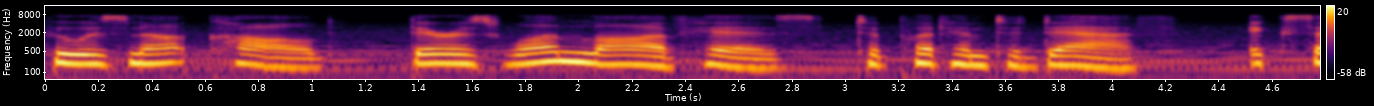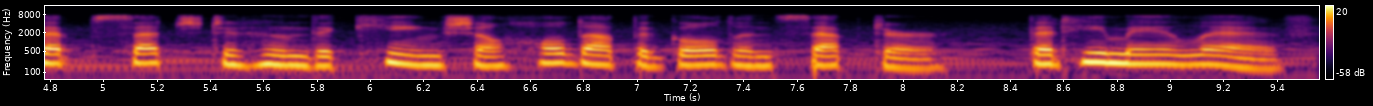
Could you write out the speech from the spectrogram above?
who is not called, there is one law of his, to put him to death, except such to whom the king shall hold out the golden scepter, that he may live.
